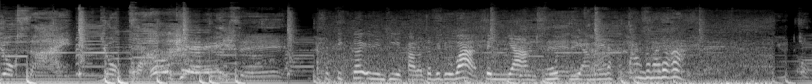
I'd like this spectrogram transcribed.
โยกซ้ายโยกขวาโอเคสติกเกอร์ NNT ค่ะ เราจะไปดูว่าเป็นยางกู๊ดเยียไหมนะคะตามกันมาเลยค่ะยืดอก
